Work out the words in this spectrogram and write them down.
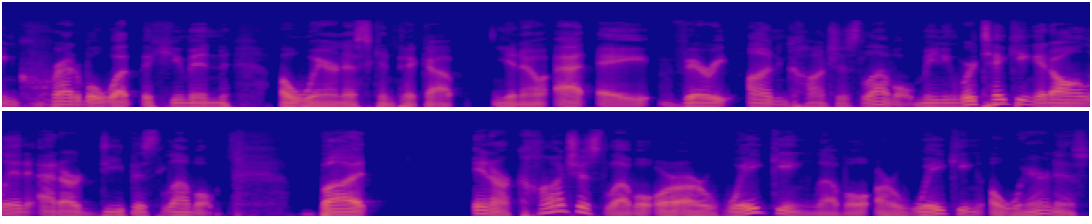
incredible what the human awareness can pick up. You know, at a very unconscious level, meaning we're taking it all in at our deepest level. But in our conscious level or our waking level, our waking awareness,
